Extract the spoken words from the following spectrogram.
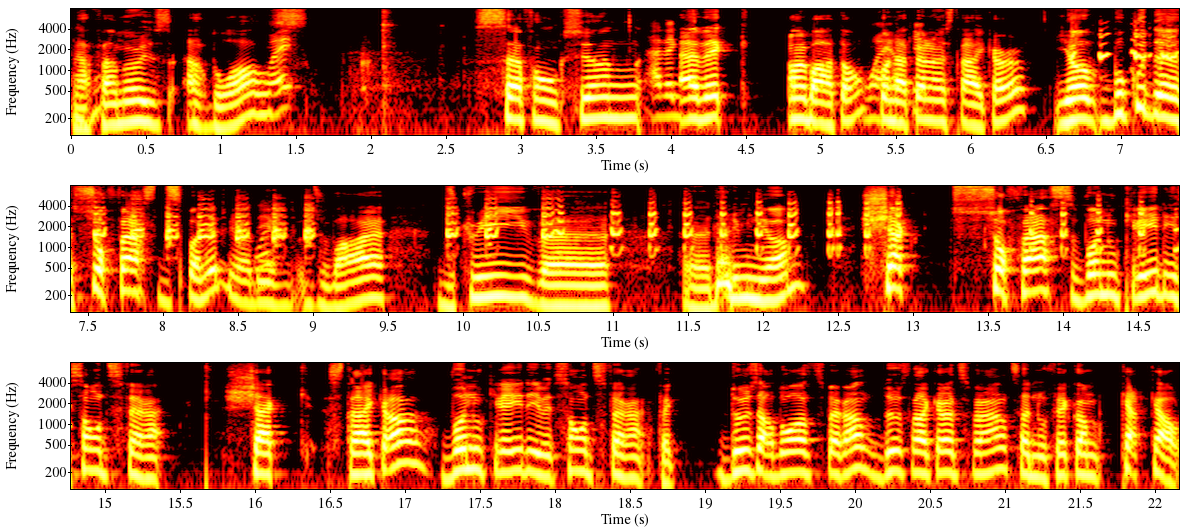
la fameuse ardoise. Mhm. Ouais. Ça fonctionne Avec un bâton Ouais, qu'on appelle un striker. Il y a beaucoup de surfaces disponibles. Il y a des- du verre, du cuivre, euh, euh, de l'aluminium. Chaque surface va nous créer des sons différents. Chaque striker va nous créer des sons différents. Fait que deux ardoises différentes, deux strikers différentes, ça nous fait comme quatre cales.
